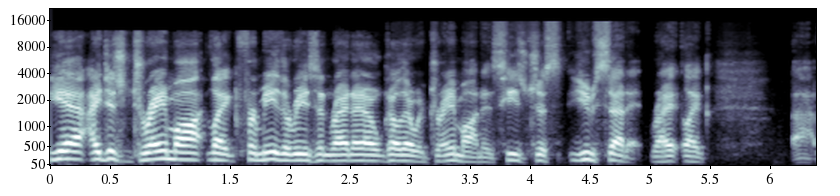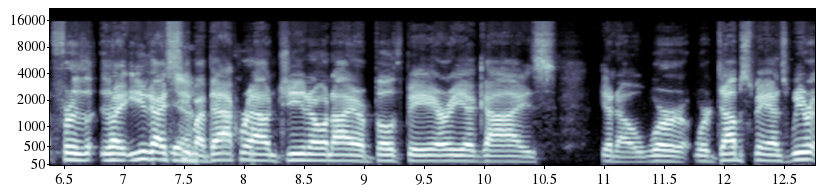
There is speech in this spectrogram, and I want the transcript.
Yeah, I just Draymond. Like for me, the reason right I don't go there with Draymond is he's just you said it right. Like uh, for like you guys yeah. see my background. Gino and I are both Bay Area guys you know, we're we're Dubs fans. We were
